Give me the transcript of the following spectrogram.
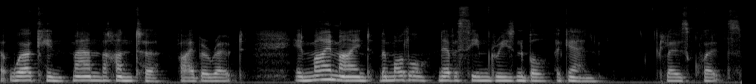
at work in Man the Hunter, Wiber wrote. In my mind, the model never seemed reasonable again. Close quotes.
